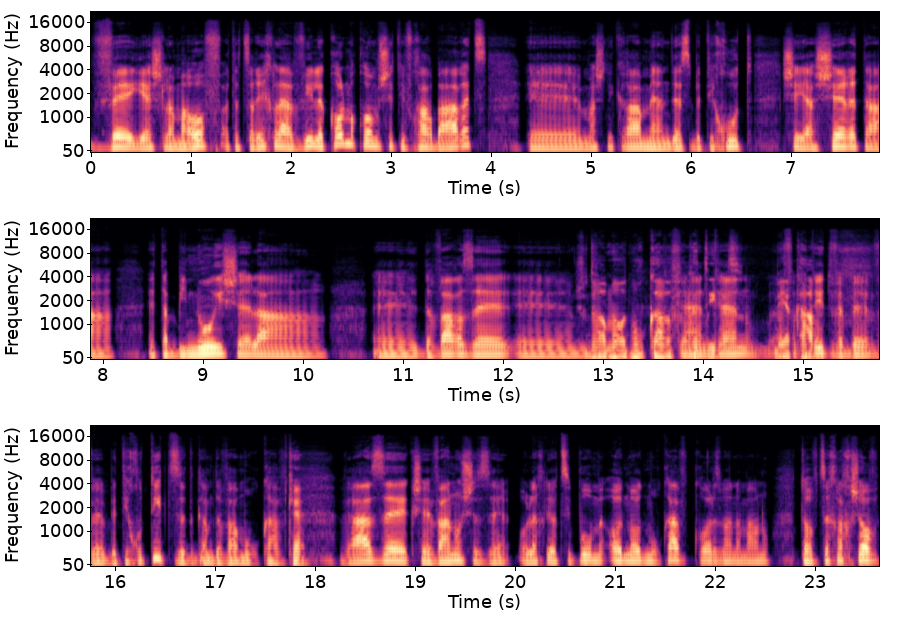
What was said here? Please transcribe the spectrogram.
ויש לה מעוף, אתה צריך להביא לכל מקום שתבחר בארץ, אה, מה שנקרא מהנדס בטיחות, שיאשר את, ה, את הבינוי של ה... הדבר הזה... אה, שהוא דבר מאוד מורכב הפקתית, כן, כן, ויקר. הפקתית וב, ובטיחותית זה גם דבר מורכב. כן. ואז אה, כשהבנו שזה הולך להיות סיפור מאוד מאוד מורכב, כל הזמן אמרנו, טוב, צריך לחשוב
